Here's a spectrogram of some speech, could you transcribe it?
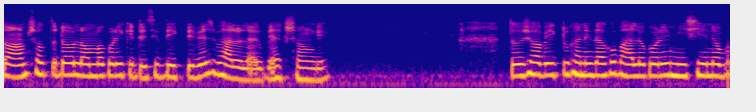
তো আম শক্তটাও লম্বা করে কেটেছি, দেখতে বেশ ভালো লাগবে একসঙ্গে। তো সব একটুখানি দেখো ভালো করে মিশিয়ে নেব।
